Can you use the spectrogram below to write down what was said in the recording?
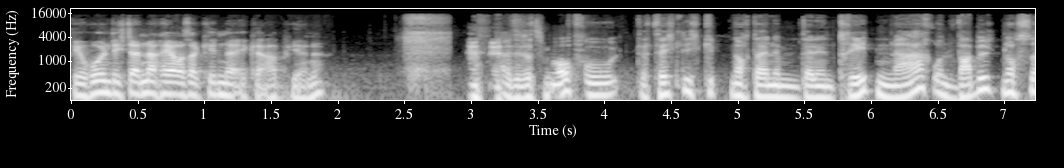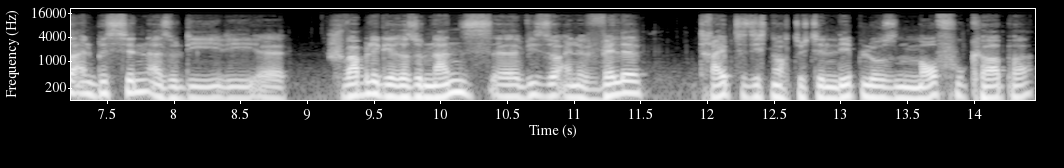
Wir holen dich dann nachher aus der Kinderecke ab hier, ne? Also das Morphu tatsächlich gibt noch deinem, deinem Treten nach und wabbelt noch so ein bisschen. Also die, die äh, schwabbelige Resonanz, äh, wie so eine Welle, treibt sie sich noch durch den leblosen Morphu-Körper.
